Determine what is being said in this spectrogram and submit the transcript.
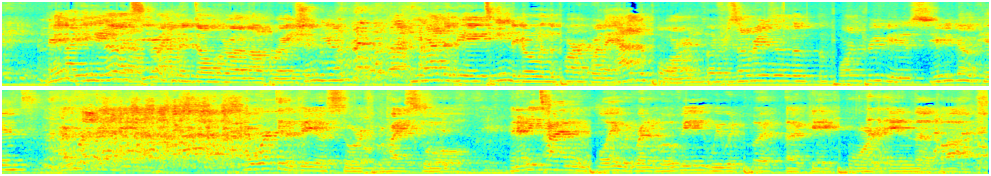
And they liked Maybe, you know, it video, seemed like an adult run operation, you know? You had to be 18 to go in the park where they had the porn, but for some reason the, the porn previews, here you go, kids. I worked at a, uh, I worked at a video store through high school, and anytime an employee would rent a movie, we would put a gay porn in the box.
